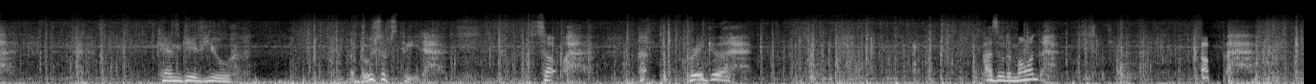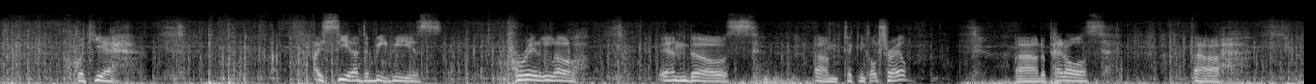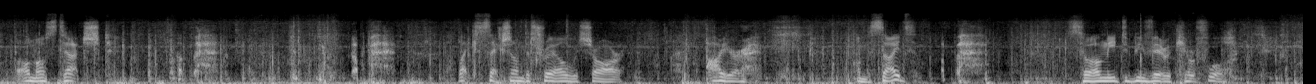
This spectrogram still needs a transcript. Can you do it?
can give you a boost of speed. So, pretty good. As of the moment up. But yeah I see that the BB is pretty low in those um, technical trail uh, the pedals uh, almost touched up, up, like section of the trail which are higher on the sides so I'll need to be very careful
